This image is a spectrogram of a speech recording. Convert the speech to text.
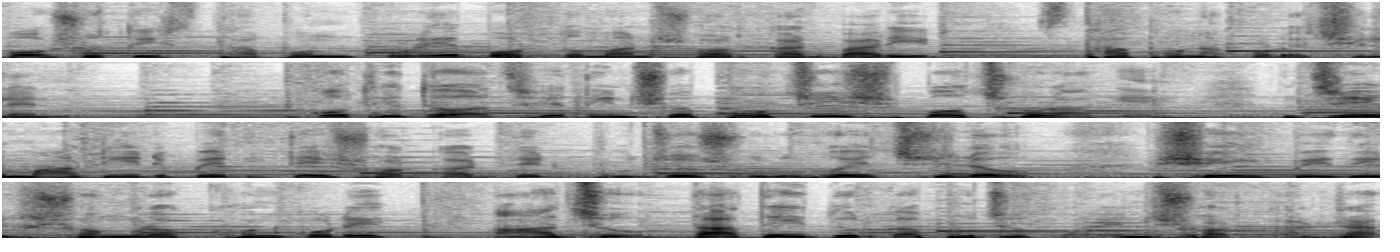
বসতি স্থাপন করে বর্তমান সরকার বাড়ির স্থাপনা করেছিলেন। কথিত আছে, তিনশো পঁচিশ বছর আগে যে মাটির বেদিতে সরকারদের পুজো শুরু হয়েছিল, সেই বেদির সংরক্ষণ করে আজও তাতেই দুর্গাপুজো করেন সরকাররা।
